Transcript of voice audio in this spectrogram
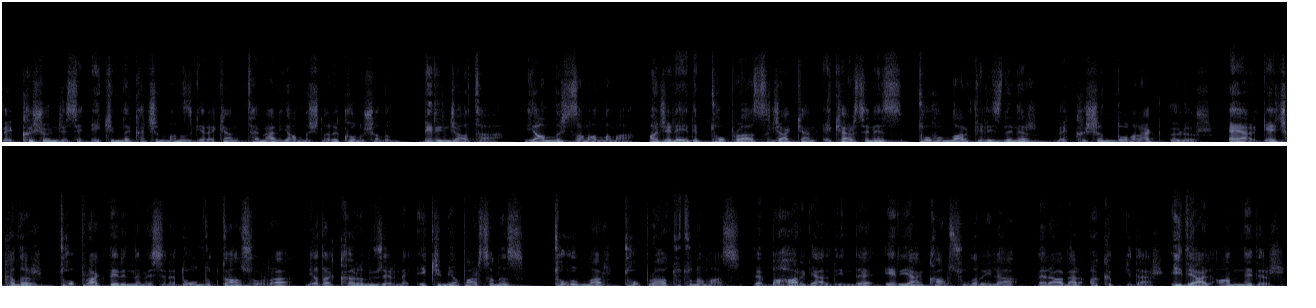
ve kış öncesi Ekim'de kaçınmanız gereken temel yanlışları konuşalım. Birinci hata, yanlış zamanlama. Acele edip toprağa sıcakken ekerseniz tohumlar filizlenir ve kışın donarak ölür. Eğer geç kalır, toprak derinlemesine donduktan sonra ya da karın üzerine ekim yaparsanız tohumlar toprağa tutunamaz ve bahar geldiğinde eriyen kar sularıyla beraber akıp gider. İdeal an nedir?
